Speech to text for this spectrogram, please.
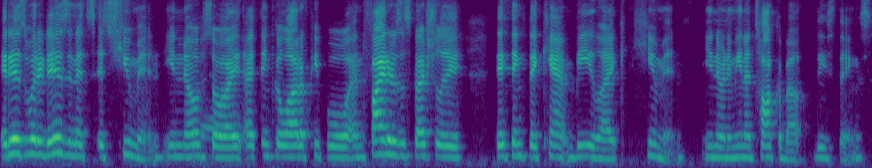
it is what it is and it's it's human you know yeah. so I, I think a lot of people and fighters especially they think they can't be like human you know what i mean and talk about these things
